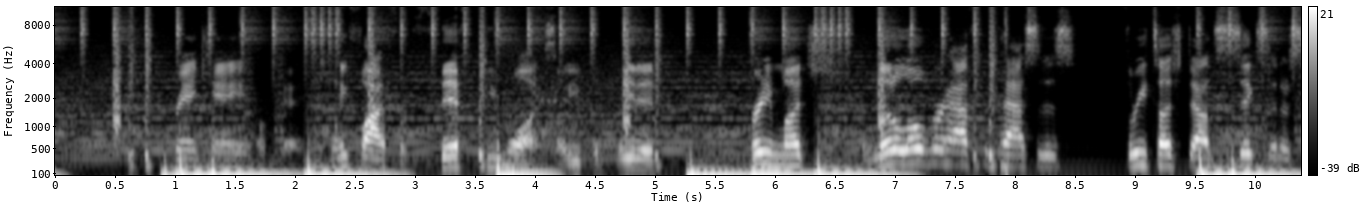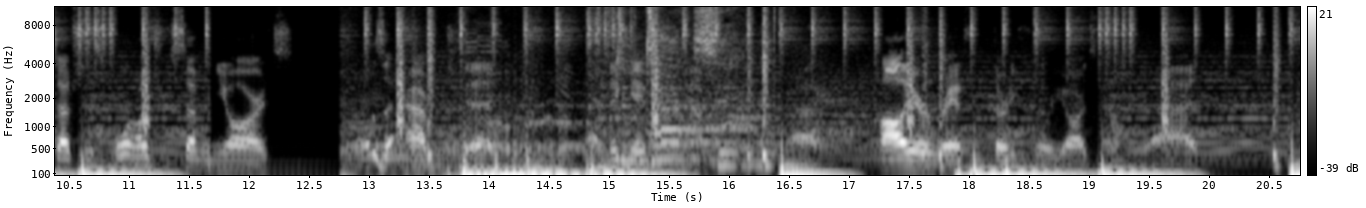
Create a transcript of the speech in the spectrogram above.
Grand Canyon, okay. 25 for 51. So he completed pretty much a little over half the passes. Three touchdowns, six interceptions, 407 yards. That was an average day. They gave him. Collier ran for 34 yards, not bad.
